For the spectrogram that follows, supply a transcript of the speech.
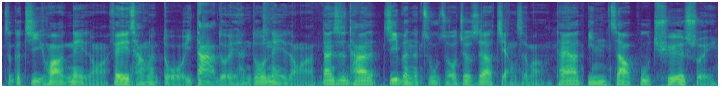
这个计划内容啊，非常的多，一大堆很多内容啊。但是它基本的主轴就是要讲什么？它要营造不缺水、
